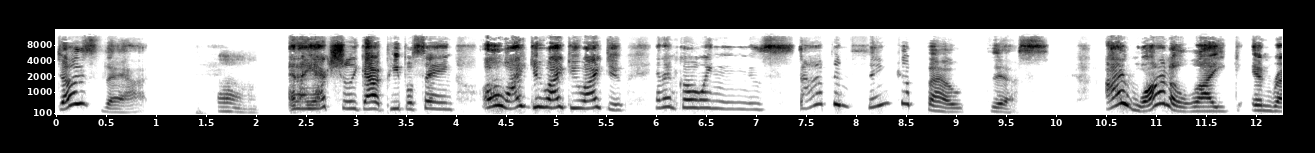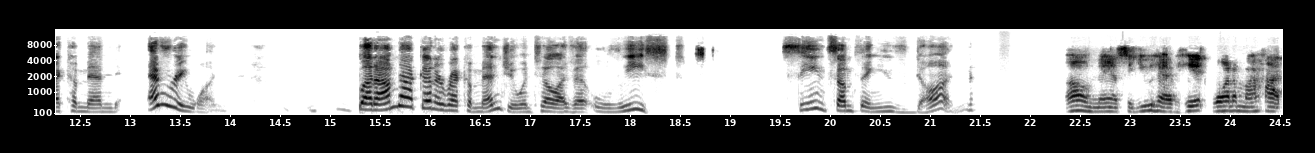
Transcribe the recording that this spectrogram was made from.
does that? Oh. And I actually got people saying, Oh, I do, I do, I do. And I'm going, Stop and think about this. I want to like and recommend everyone, but I'm not going to recommend you until I've at least seen something you've done. Oh, Nancy, you have hit one of my hot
